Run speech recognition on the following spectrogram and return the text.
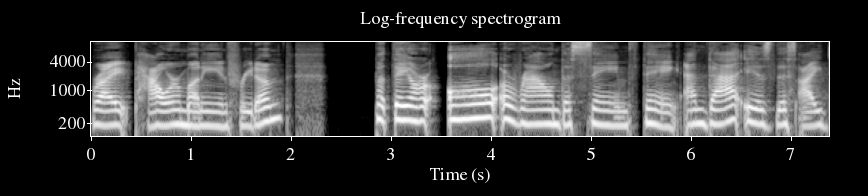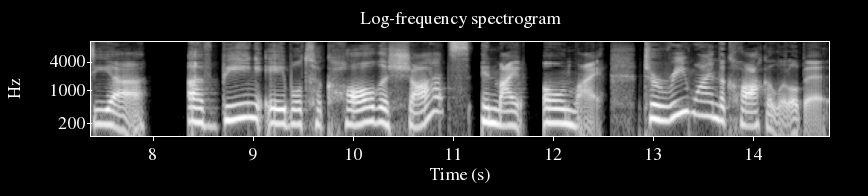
right? Power, money, and freedom. But they are all around the same thing. And that is this idea of being able to call the shots in my own life, to rewind the clock a little bit,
